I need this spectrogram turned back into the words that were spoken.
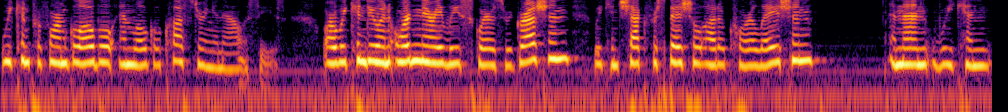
we can perform global and local clustering analyses. Or we can do an ordinary least squares regression. We can check for spatial autocorrelation. And then we can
